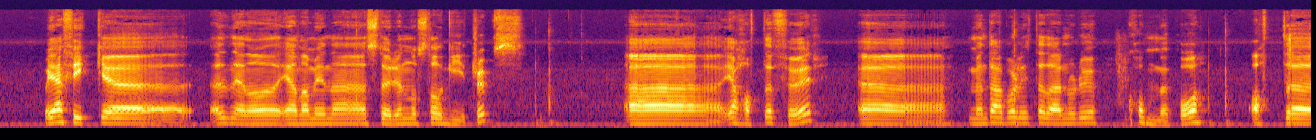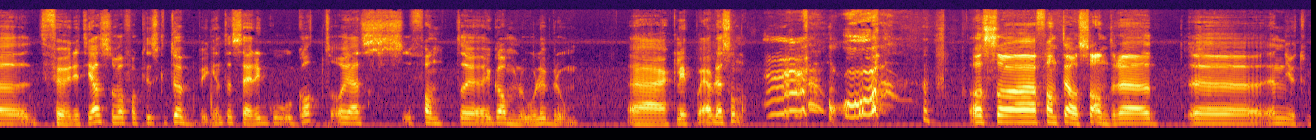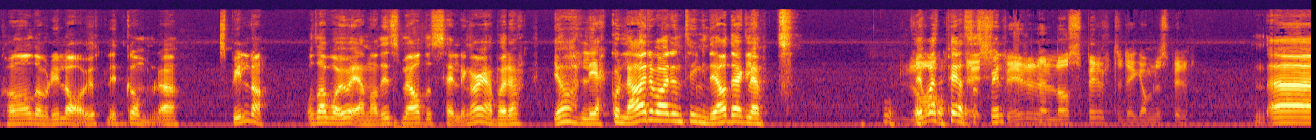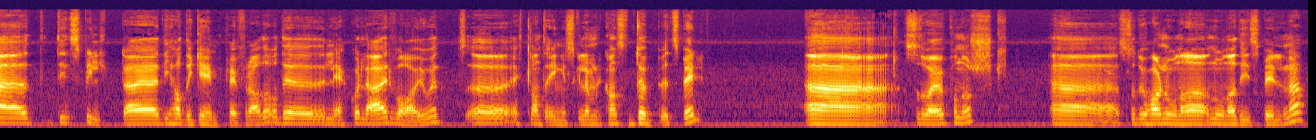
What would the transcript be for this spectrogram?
Og jeg fikk uh, en, av, en av mine større nostalgitrips. Uh, jeg har hatt det før, uh, men det er bare litt det der når du kommer på at før i tida så var faktisk dubbingen til serien god og godt, og jeg fant gamle Ole Brumm-klipp, og jeg ble sånn! Og så fant jeg også andre uh, en YouTube-kanal der hvor de la ut litt gamle spill, da. Og da var jo en av de som jeg hadde selv en gang. Jeg bare Ja, lek og lær var en ting. Det hadde jeg glemt. Det var et PC-spill. spill, eller spilte de gamle spill? Uh, de spilte De hadde gameplay fra det, og det Lek og lær var jo et, uh, et eller annet engelsk eller amerikansk dubbet spill. Uh, så det var jo på norsk. Så du har noen av, noen av de spillene.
